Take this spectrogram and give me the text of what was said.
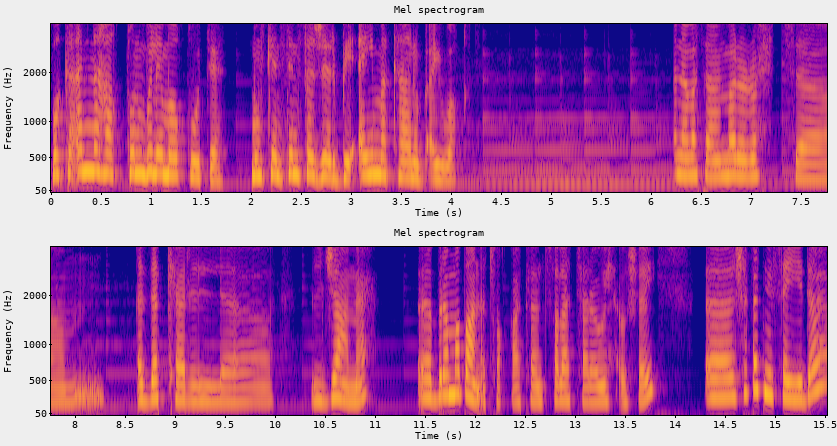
وكأنها قنبلة موقوتة ممكن تنفجر بأي مكان وبأي وقت. أنا مثلا مرة رحت أتذكر الجامع آه، برمضان أتوقع كانت صلاة تراويح أو شيء. آه، شافتني سيدة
